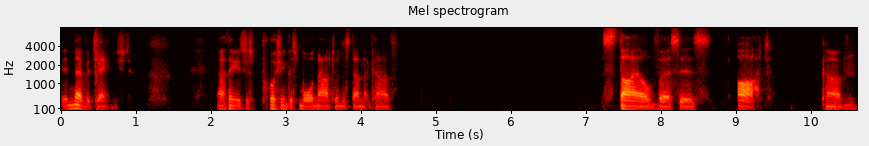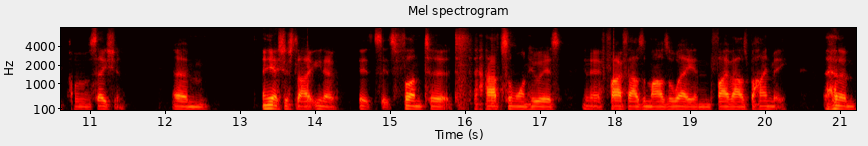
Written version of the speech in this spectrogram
It never changed. I think it's just pushing us more now to understand that kind of style versus art kind mm-hmm. of conversation. Um, and yeah, it's just like you know, it's it's fun to to have someone who is you know five thousand miles away and five hours behind me, um,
